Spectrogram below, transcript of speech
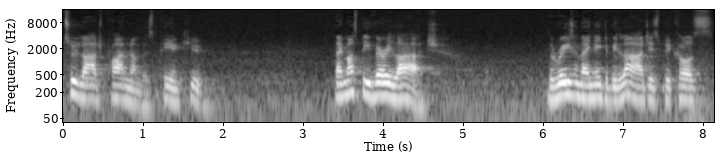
two large prime numbers, P and Q. They must be very large. The reason they need to be large is because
